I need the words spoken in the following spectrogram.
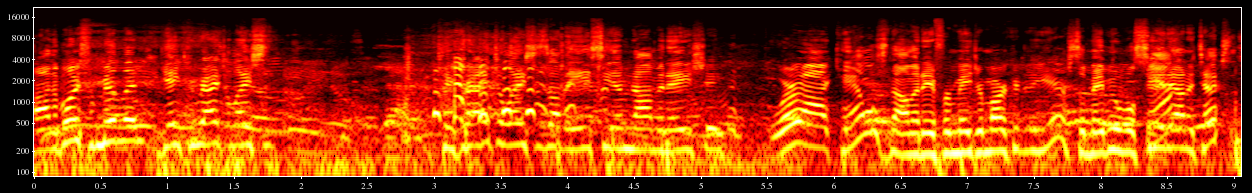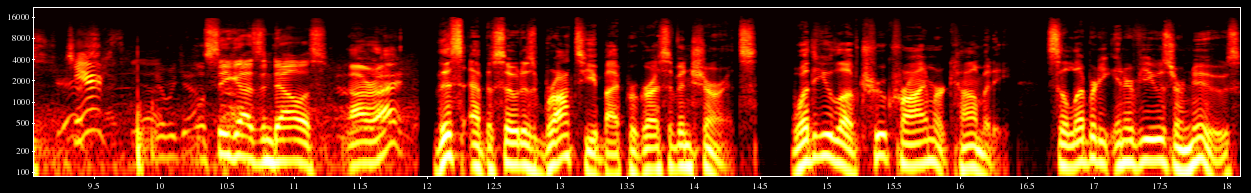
Uh, the boys from Midland, again, congratulations. Congratulations on the ACM nomination. We're uh, Camel's nominated for Major Market of the Year, so maybe we'll see you down in Texas. Cheers. Here we go. We'll see you guys in Dallas. All right. This episode is brought to you by Progressive Insurance. Whether you love true crime or comedy, celebrity interviews or news,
